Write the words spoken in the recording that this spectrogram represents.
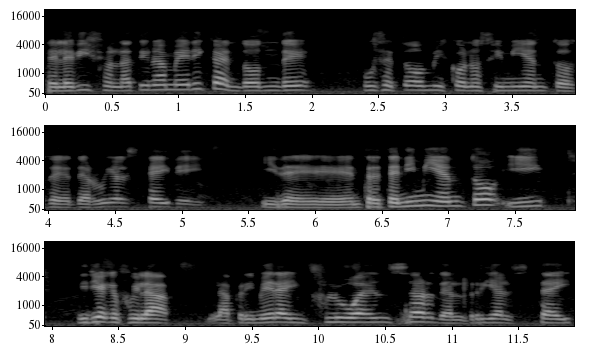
Television Latinoamérica, en donde puse todos mis conocimientos de, real estate y, de entretenimiento y diría que fui la, la primera influencer del real estate.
